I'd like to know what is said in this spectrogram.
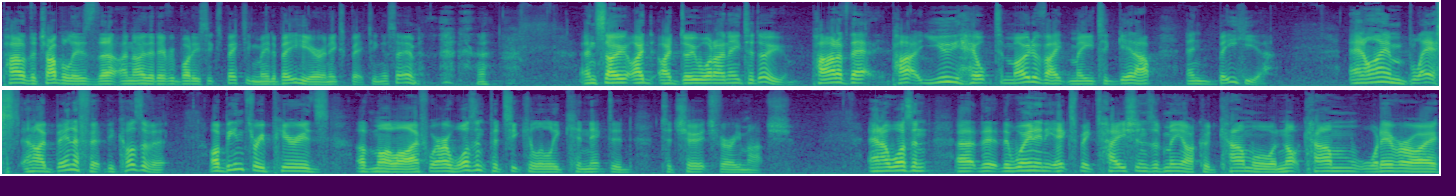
part of the trouble is that I know that everybody's expecting me to be here and expecting a sermon. and so I, I do what I need to do. Part of that, part, you help to motivate me to get up and be here. And I am blessed and I benefit because of it. I've been through periods of my life where I wasn't particularly connected to church very much. And I wasn't, uh, there, there, weren't any expectations of me. I could come or not come, whatever I,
